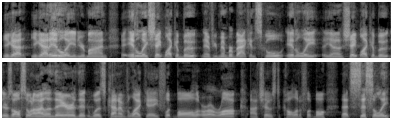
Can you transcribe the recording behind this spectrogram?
you got, you got Italy in your mind. Italy shaped like a boot. And if you remember back in school, Italy, you know, shaped like a boot. There's also an island there that was kind of like a football or a rock. I chose to call it a football. That's Sicily.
